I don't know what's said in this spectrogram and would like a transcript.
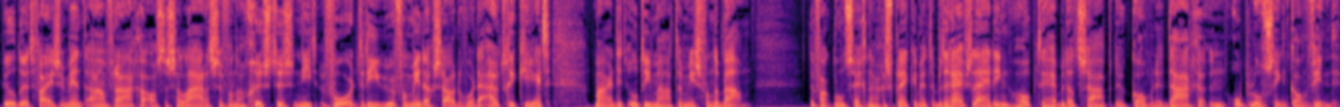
wilde het faillissement aanvragen als de salarissen van augustus niet voor drie uur vanmiddag zouden worden uitgekeerd. Maar dit ultimatum is van de baan. De vakbond zegt na gesprekken met de bedrijfsleiding hoop te hebben dat Saab de komende dagen een oplossing kan vinden.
